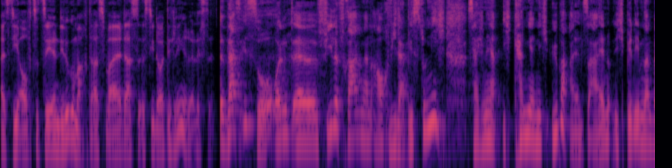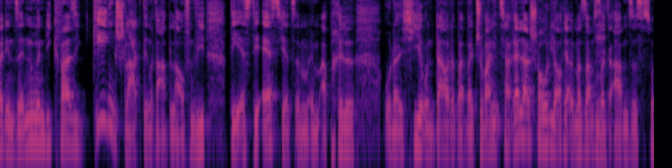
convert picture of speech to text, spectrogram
als die aufzuzählen, die du gemacht hast, weil das ist die deutlich längere Liste. Das ist so. Und äh, viele fragen dann auch, wie, da bist du nicht? Sag ich, naja, ich kann ja nicht überall sein und ich bin eben dann bei den Sendungen, die quasi gegen Schlag den Rab laufen, wie DSDS jetzt im, im April oder hier und da oder bei, bei Giovanni Zarella Show, die auch ja immer Samstagabends hm. ist. So,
